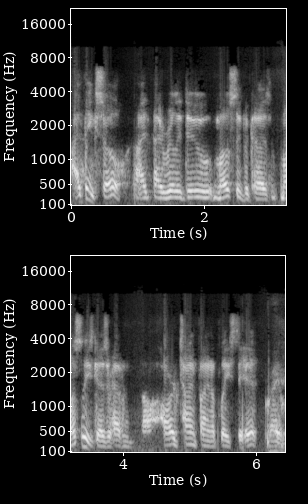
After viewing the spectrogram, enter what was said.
I think so. I, I really do, mostly because most of these guys are having a hard time finding a place to hit. Right.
